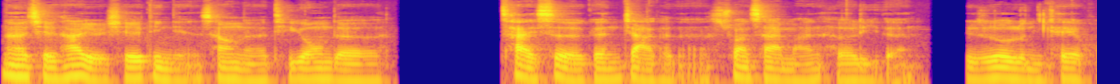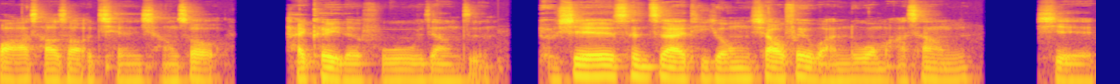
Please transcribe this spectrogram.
那而且他有一些定点商呢，提供的菜色跟价格呢，算是还蛮合理的。比如说，你可以花少少钱享受还可以的服务，这样子。有些甚至还提供消费完，如果马上写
